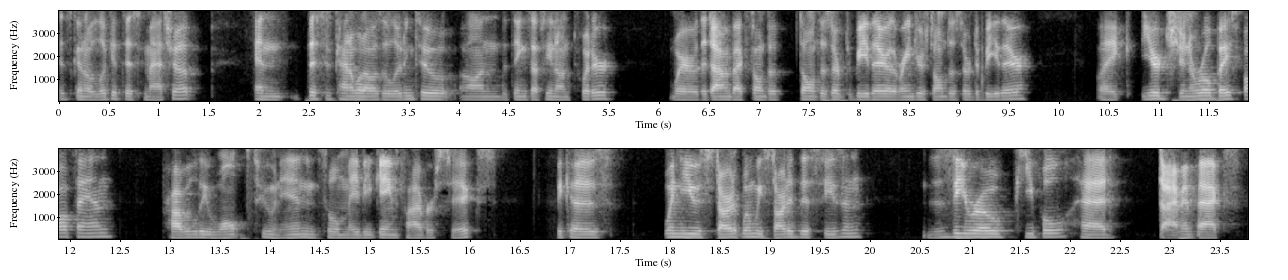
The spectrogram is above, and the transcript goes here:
is going to look at this matchup, and this is kind of what I was alluding to on the things I've seen on Twitter where the Diamondbacks don't don't deserve to be there, the Rangers don't deserve to be there. Like your general baseball fan probably won't tune in until maybe game 5 or 6 because when you started when we started this season, zero people had Diamondbacks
